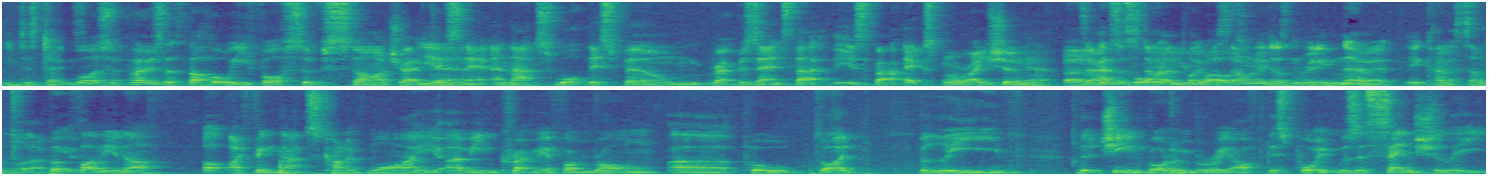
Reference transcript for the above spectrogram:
you just don't Well, I suppose that's the whole ethos of Star Trek, Yeah. isn't it? And that's what this film represents. That it's about exploration. Yeah. uh, so as a starting new point for someone who doesn't really know it, it kind of sums all that up. But funnily enough, I think that's kind of why. I mean, correct me if I'm wrong, uh, Paul, but I believe that Gene Roddenberry, after this point, was essentially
